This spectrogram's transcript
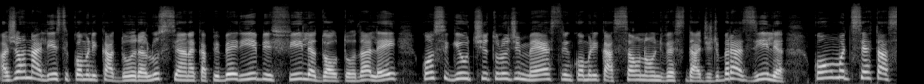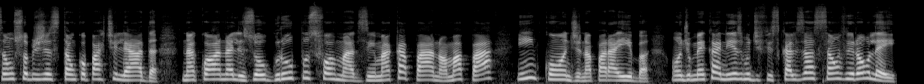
A jornalista e comunicadora Luciana Capiberibe, filha do autor da lei, lei, conseguiu o título de mestre em comunicação na Universidade de Brasília com uma dissertação sobre gestão compartilhada, na qual analisou grupos formados em Macapá, no Amapá, e em Conde, na Paraíba, onde o mecanismo de fiscalização virou lei.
